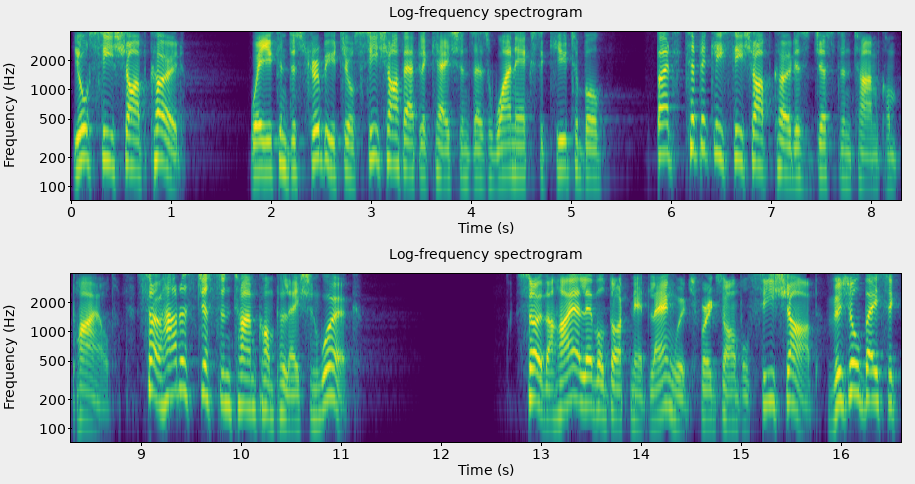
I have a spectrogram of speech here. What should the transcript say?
your C Sharp code, where you can distribute your C Sharp applications as one executable, but typically C Sharp code is just in time compiled. So, how does just in time compilation work? So the higher level .NET language, for example C Sharp, Visual Basic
